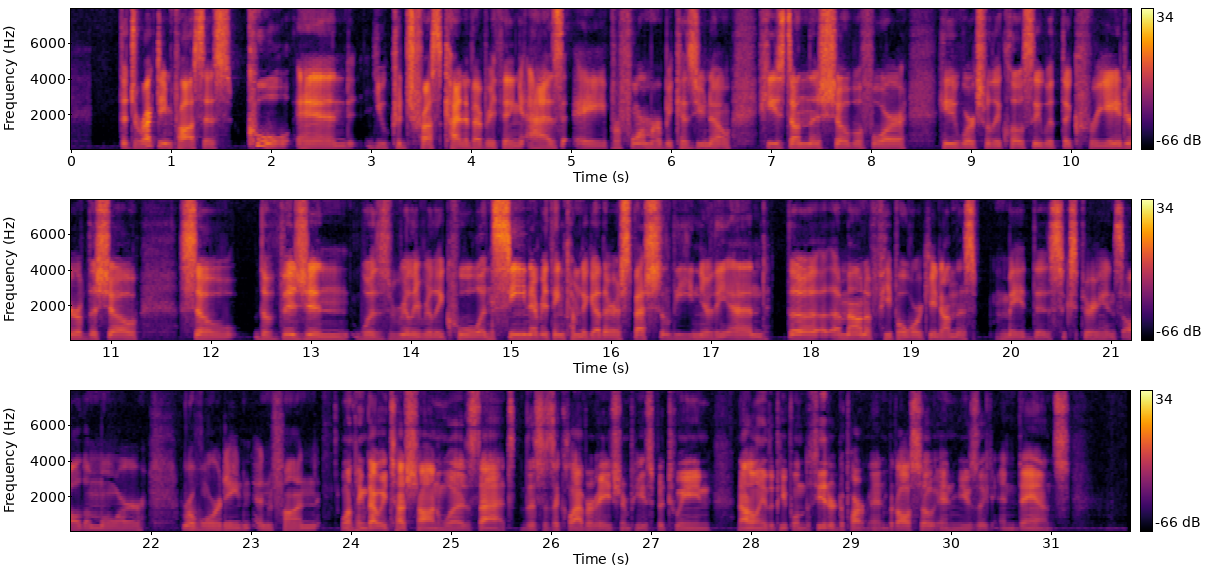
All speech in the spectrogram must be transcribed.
the directing process cool and you could trust kind of everything as a performer because you know he's done this show before he works really closely with the creator of the show so the vision was really really cool and seeing everything come together especially near the end the amount of people working on this made this experience all the more rewarding and fun one thing that we touched on was that this is a collaboration piece between not only the people in the theater department, but also in music and dance.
